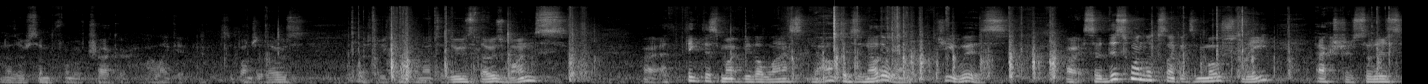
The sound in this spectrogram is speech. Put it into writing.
Another some form of tracker. I like it. There's a bunch of those. have to be careful not to lose those ones. All right, I think this might be the last. No, there's another one. Gee whiz. All right, so this one looks like it's mostly extras. So there's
